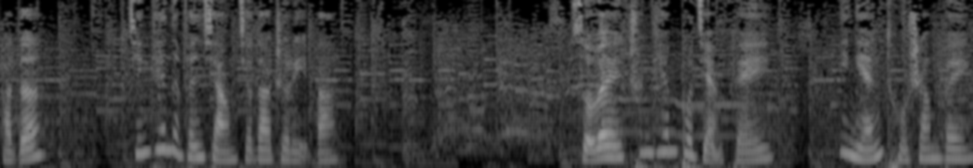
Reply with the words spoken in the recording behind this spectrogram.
好的，今天的分享就到这里吧。所谓春天不减肥，一年徒伤悲。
